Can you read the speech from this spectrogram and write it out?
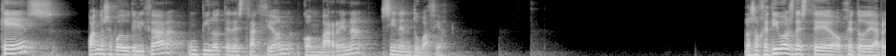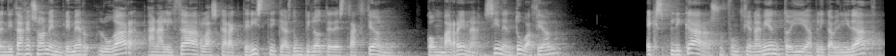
¿Qué es, cuándo se puede utilizar un pilote de extracción con barrena sin entubación? Los objetivos de este objeto de aprendizaje son, en primer lugar, analizar las características de un pilote de extracción con barrena sin entubación explicar su funcionamiento y aplicabilidad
